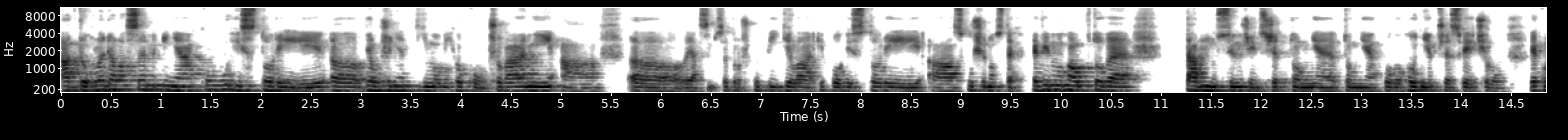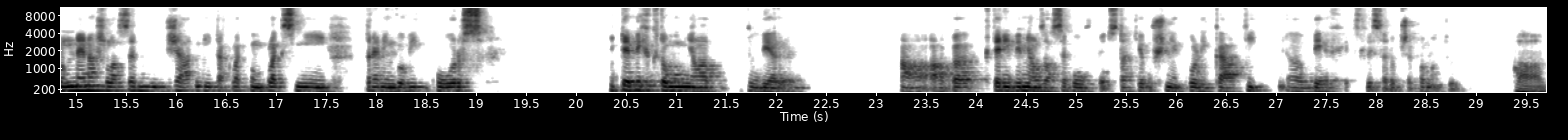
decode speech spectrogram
a dohledala jsem i nějakou historii uh, vyloženě týmového koučování a uh, já jsem se trošku pídila i po historii a zkušenostech Evy Mohauptové, tam musím říct, že to mě, to mě jako hodně přesvědčilo. Jako nenašla jsem žádný takhle komplexní tréninkový kurz, kde bych k tomu měla důvěru. A, a který by měl za sebou v podstatě už několikátý eh, běh, jestli se dobře pamatuju. A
